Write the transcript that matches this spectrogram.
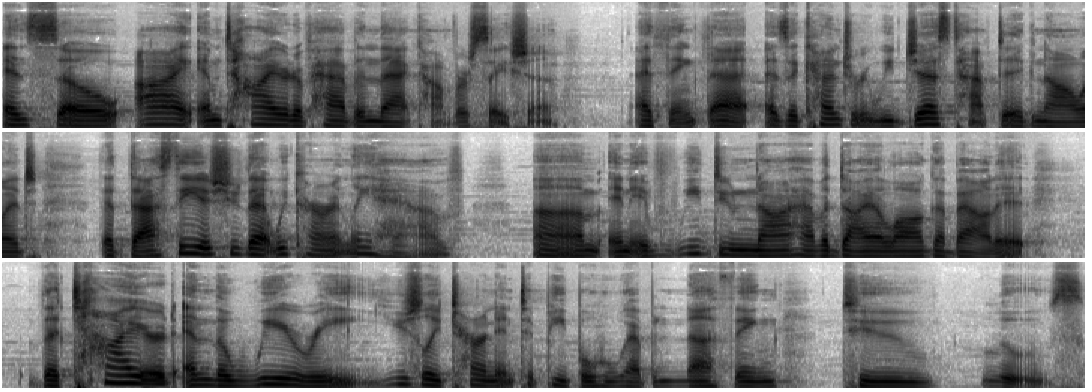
And so I am tired of having that conversation. I think that as a country, we just have to acknowledge that that's the issue that we currently have. Um, and if we do not have a dialogue about it, the tired and the weary usually turn into people who have nothing to lose.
